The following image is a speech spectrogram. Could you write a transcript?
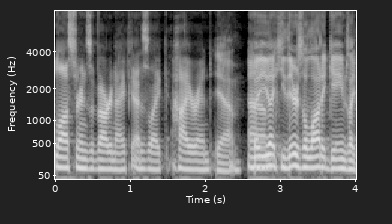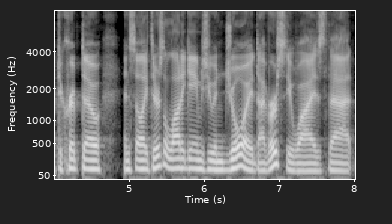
Lost Ruins of Arnak as like higher end. Yeah, but Um, you, like there's a lot of games like Decrypto, and so like there's a lot of games you enjoy diversity wise that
